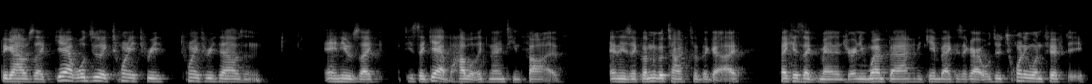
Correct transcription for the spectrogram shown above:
The guy was like yeah we'll do like 23 23000 and he was like he's like yeah but how about like 19.5 and he's like let me go talk to the guy like his like manager. And he went back and he came back. He's like all right we'll do 2150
